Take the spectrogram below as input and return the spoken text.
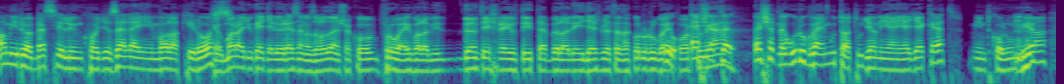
amiről beszélünk, hogy az elején valaki rossz. Jó, maradjunk egyelőre ezen az oldalon, és akkor próbáljuk valami döntésre jutni itt ebből a négyesből, tehát akkor Uruguay, Jó, Portugál. Esetleg, esetleg Uruguay mutat ugyanilyen jegyeket, mint Kolumbia, uh-huh.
